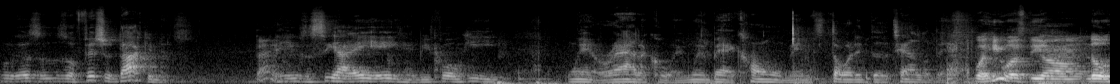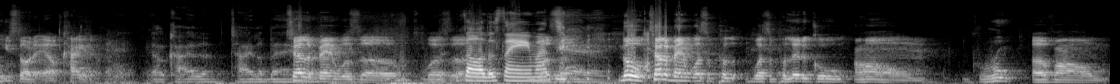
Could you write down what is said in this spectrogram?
Well, those those official documents. And he was a CIA agent before he went radical and went back home and started the Taliban. Well, he was the um. No, he started Al Qaeda. Al Qaeda, Taliban. Taliban was a was a. It's all the same. I was see. No, Taliban was a pol- was a political um group of um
